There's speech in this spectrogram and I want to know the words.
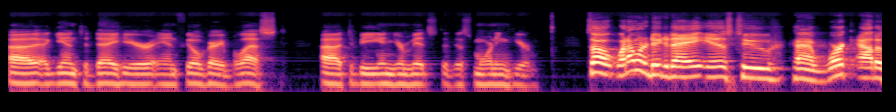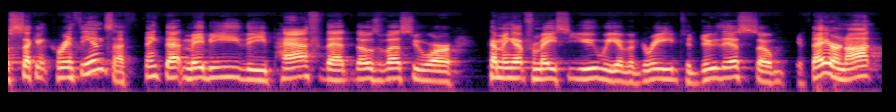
uh, again today here and feel very blessed uh, to be in your midst this morning here. So, what I want to do today is to kind of work out of Second Corinthians. I think that may be the path that those of us who are coming up from ACU, we have agreed to do this. So, if they are not,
